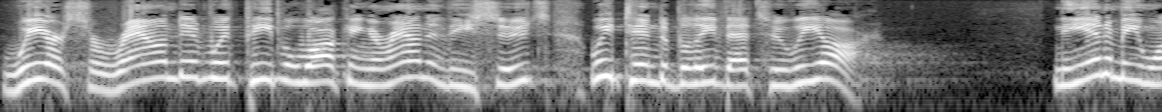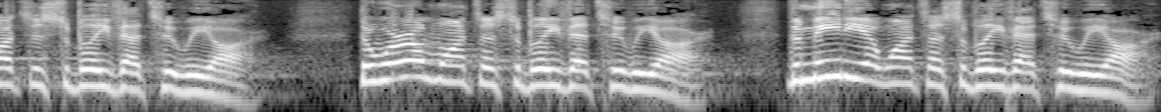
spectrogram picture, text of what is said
we are surrounded with people walking around in these suits, we tend to believe that's who we are. The enemy wants us to believe that's who we are. The world wants us to believe that's who we are. The media wants us to believe that's who we are.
